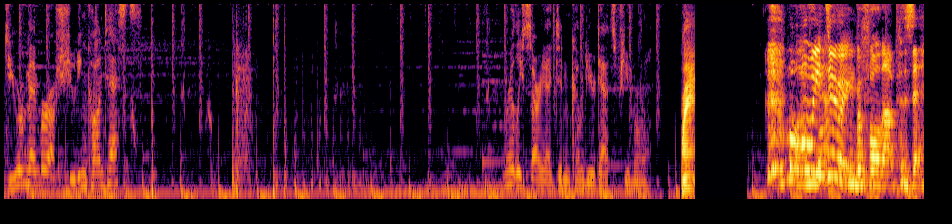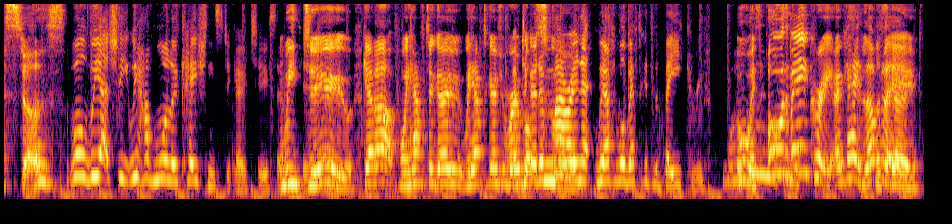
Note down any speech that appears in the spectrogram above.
Do you remember our shooting contests? I'm really sorry I didn't come to your dad's funeral. What were we napping. doing before that possessed us? Well, we actually we have more locations to go to. So We can do. Get up. We have to go. We have to go to Roblox go. We have to go to. Marinette. We have to. Well, we have to go to the bakery. Oh, it's oh the bakery. Okay, lovely. Let's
